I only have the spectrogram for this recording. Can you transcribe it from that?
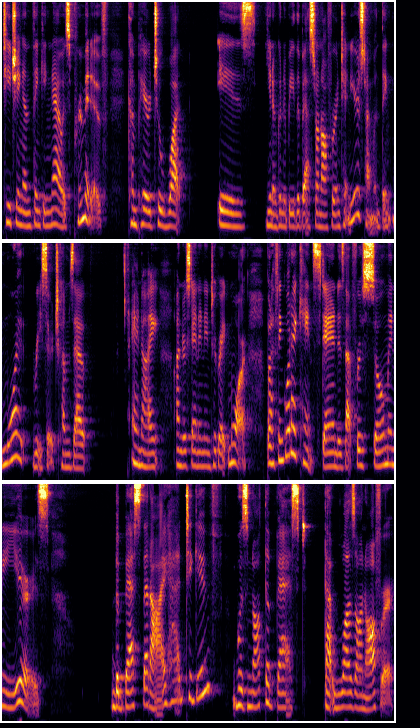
teaching and thinking now is primitive compared to what is you know going to be the best on offer in 10 years time when think more research comes out and i understand and integrate more but i think what i can't stand is that for so many years the best that i had to give was not the best that was on offer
